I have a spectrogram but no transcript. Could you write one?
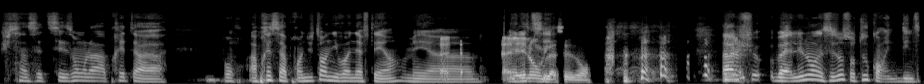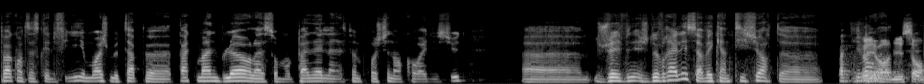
cette saison là. Après as... Bon, après ça prend du temps au niveau NFT, hein, mais euh, elle, est longue la saison. ah, bah, elle est longue la saison, surtout quand ils ne disent pas quand est-ce qu'elle finit. Et moi, je me tape euh, Pac-Man Blur là sur mon panel la semaine prochaine en Corée du Sud. Euh, je, vais, je, devrais aller avec un t-shirt. Euh, il va y avoir du sang.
